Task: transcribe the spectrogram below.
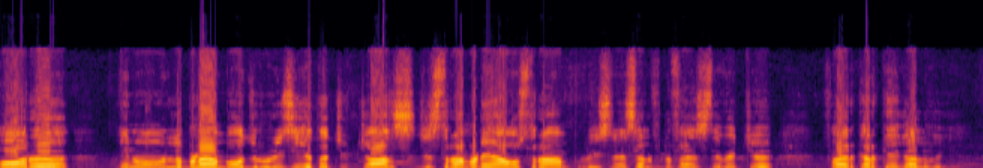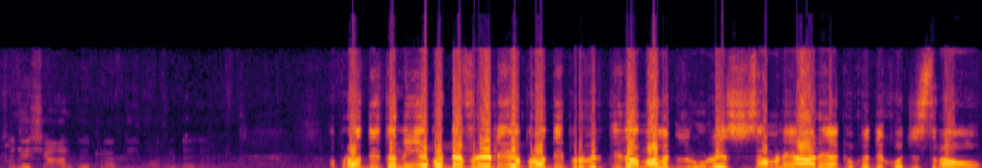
ਔਰ ਇਹਨੂੰ ਲੱਭਣਾ ਬਹੁਤ ਜ਼ਰੂਰੀ ਸੀ ਇਹ ਤਾਂ ਚਾਂਸ ਜਿਸ ਤਰ੍ਹਾਂ ਬਣਿਆ ਉਸ ਤਰ੍ਹਾਂ ਪੁਲਿਸ ਨੇ ਸੈਲਫ ਡਿਫੈਂਸ ਦੇ ਵਿੱਚ ਫਾਇਰ ਕਰਕੇ ਗੱਲ ਹੋਈ ਹੈ। ਸਰ ਨਿਸ਼ਾਨ ਕੋਈ ਅਪਰਾਧੀ ਬਹੁਤ ਵੱਡਾ ਜੀ? ਅਪਰਾਧੀ ਤਾਂ ਨਹੀਂ ਹੈ ਪਰ ਡੈਫੀਨਿਟਲੀ ਅਪਰਾਧੀ ਪ੍ਰਵਿਰਤੀ ਦਾ ਮਾਲਕ ਜ਼ਰੂਰ ਇਸ ਸਾਹਮਣੇ ਆ ਰਿਹਾ ਕਿਉਂਕਿ ਦੇਖੋ ਜਿਸ ਤਰ੍ਹਾਂ ਉਹ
